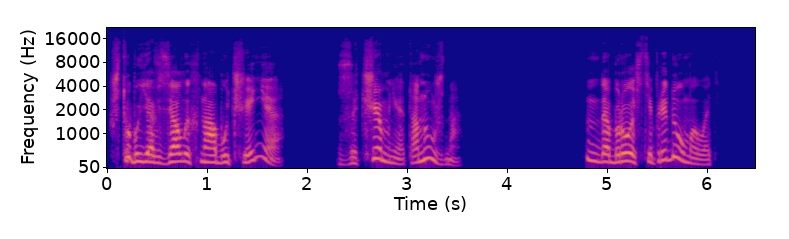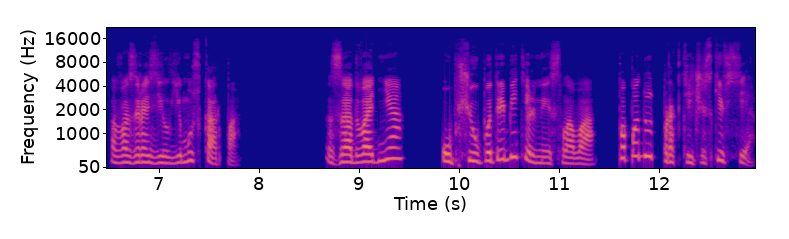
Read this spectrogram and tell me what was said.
чтобы я взял их на обучение? Зачем мне это нужно? Да бросьте придумывать, — возразил ему Скарпа. За два дня общеупотребительные слова попадут практически все.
